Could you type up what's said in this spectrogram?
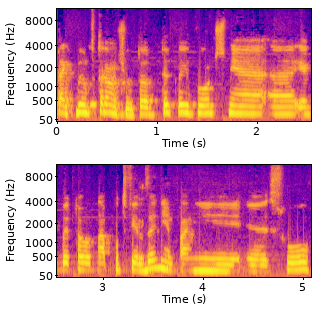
tak bym wtrącił, to tylko i wyłącznie e, jakby to na potwierdzenie Pani słów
